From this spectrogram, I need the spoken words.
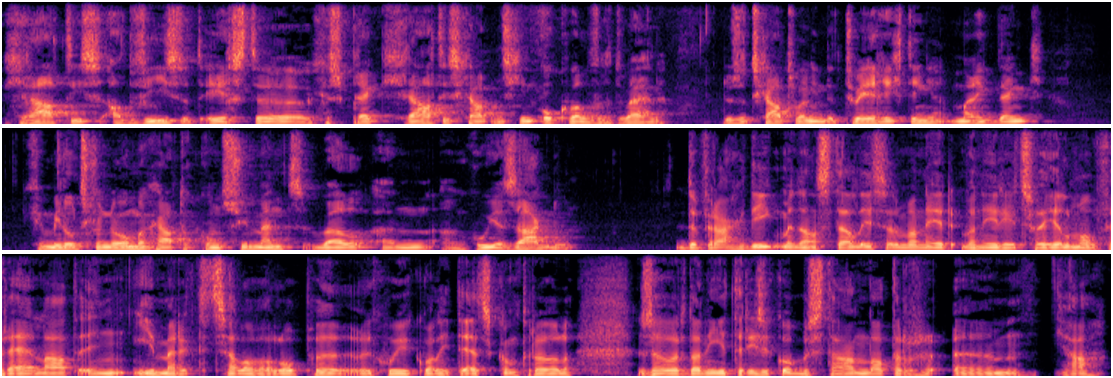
gratis advies, het eerste gesprek gratis, gaat misschien ook wel verdwijnen. Dus het gaat wel in de twee richtingen, maar ik denk gemiddeld genomen gaat de consument wel een, een goede zaak doen de vraag die ik me dan stel is, wanneer, wanneer je het zo helemaal vrij laat en je merkt het zelf al op, een goede kwaliteitscontrole, zou er dan niet het risico bestaan dat er, um, ja,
